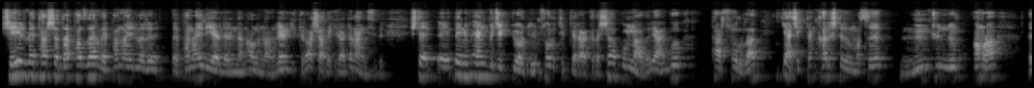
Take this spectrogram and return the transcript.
Şehir ve taşrada pazar ve panayırları e, panayır yerlerinden alınan vergi türü aşağıdakilerden hangisidir? İşte e, benim en gıcık gördüğüm soru tipleri arkadaşlar bunlardır. Yani bu tarz sorular gerçekten karıştırılması mümkündür ama e,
